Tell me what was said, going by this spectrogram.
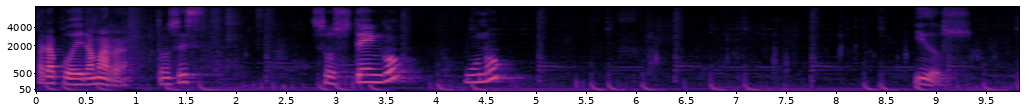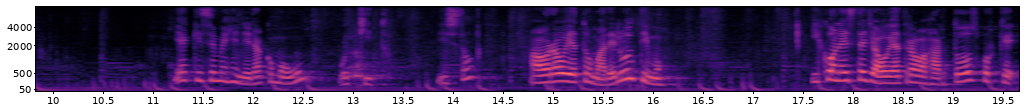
para poder amarrar. Entonces, sostengo, uno. Y dos. Y aquí se me genera como un huequito, ¿listo? Ahora voy a tomar el último, y con este ya voy a trabajar todos porque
